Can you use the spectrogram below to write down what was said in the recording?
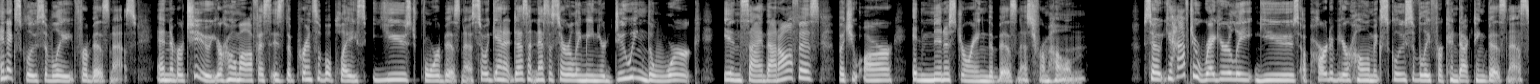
and exclusively for business. And number two, your home office is the principal place used for business. So again, it doesn't necessarily mean you're doing the work inside that office, but you are administering the business from home. So you have to regularly use a part of your home exclusively for conducting business.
